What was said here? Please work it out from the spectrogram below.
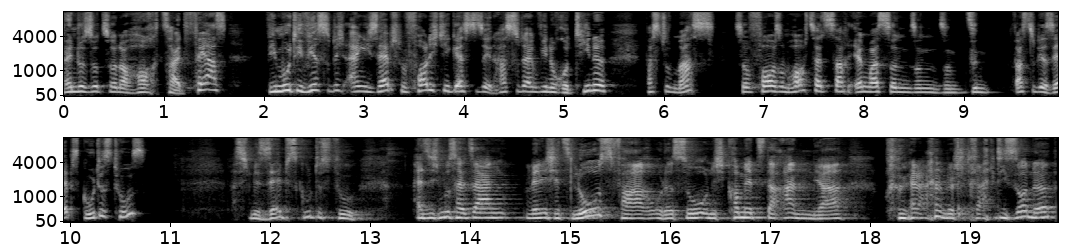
Wenn du so zu einer Hochzeit fährst, wie motivierst du dich eigentlich selbst, bevor dich die Gäste sehen? Hast du da irgendwie eine Routine, was du machst, so vor so einem Hochzeitstag, irgendwas, so, so, so, so was du dir selbst Gutes tust? Was ich mir selbst Gutes tue. Also ich muss halt sagen, wenn ich jetzt losfahre oder so und ich komme jetzt da an, ja, keine Ahnung, da strahlt die Sonne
